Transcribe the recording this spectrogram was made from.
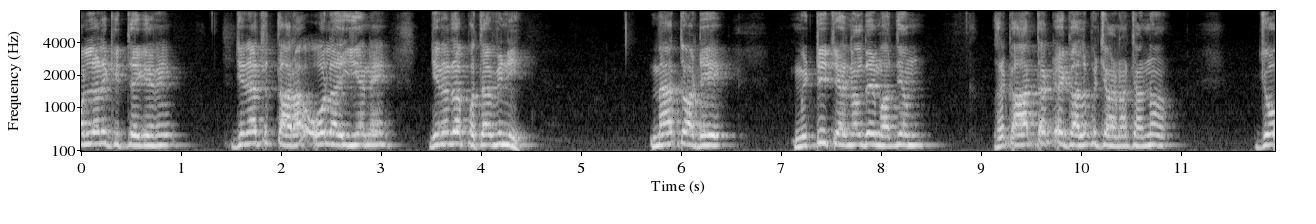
ਆਨਲਾਈਨ ਕੀਤੇ ਗਏ ਨੇ ਜਿਨ੍ਹਾਂ 'ਚ ਤਾਰਾ ਉਹ ਲਾਈਆਂ ਨੇ ਜਿਨ੍ਹਾਂ ਦਾ ਪਤਾ ਵੀ ਨਹੀਂ। ਮੈਂ ਤੁਹਾਡੇ ਮਿੱਟੀ ਚੈਨਲ ਦੇ ਮਾਧਿਅਮ ਸਰਕਾਰ ਤੱਕ ਇਹ ਗੱਲ ਪਹੁੰਚਾਉਣਾ ਚਾਹੁੰਦਾ ਜੋ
